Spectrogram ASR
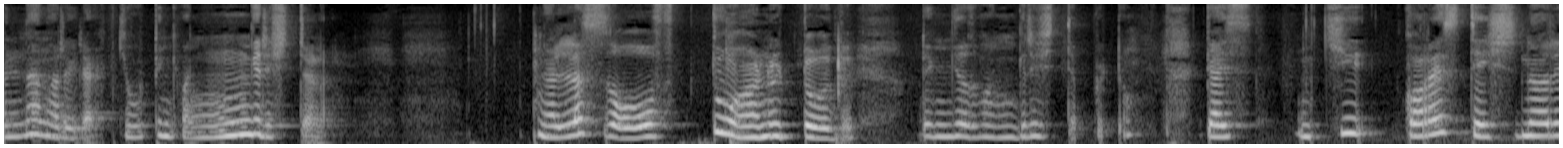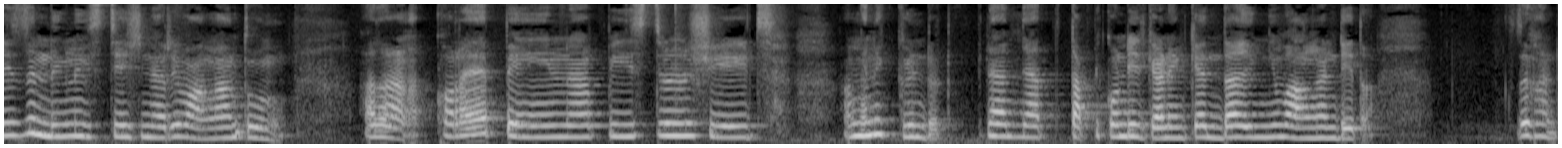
എന്താണെന്നറിയില്ല ക്യൂട്ട് എനിക്ക് ഭയങ്കര ഇഷ്ടമാണ് നല്ല സോഫ്റ്റും ആണ് കേട്ടോ അത് എനിക്കത് ഭയങ്കര ഇഷ്ടപ്പെട്ടു. ഗൈസ് എനിക്ക് കുറേ സ്റ്റേഷനറീസ് ഉണ്ടെങ്കിൽ ഈ സ്റ്റേഷനറി വാങ്ങാൻ തോന്നും. അതാണ്. കുറേ പേന പീസ്റ്റൽ ഷെയ്ഡ്സ് അങ്ങനെയൊക്കെ ഉണ്ട് കേട്ടോ. പിന്നെ ഞാൻ തപ്പിക്കൊണ്ടിരിക്കുകയാണ്. എനിക്ക് എന്താ ഇനി വാങ്ങേണ്ടത്? ഇത് കണ്ട.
